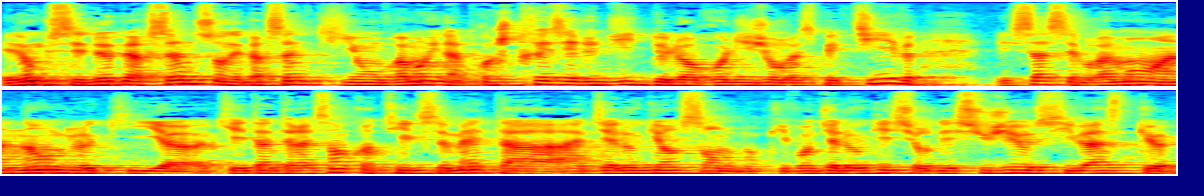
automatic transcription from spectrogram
Et donc ces deux personnes sont des personnes qui ont vraiment une approche très érudite de leur religion respective. Et ça, c'est vraiment un angle qui, qui est intéressant quand ils se mettent à, dialoguer ensemble. Donc ils vont dialoguer sur des sujets aussi vastes que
